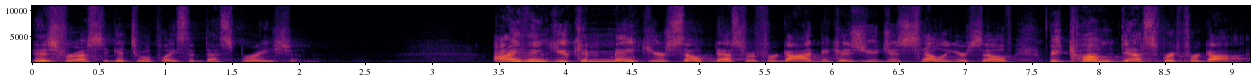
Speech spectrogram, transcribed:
is for us to get to a place of desperation. I think you can make yourself desperate for God because you just tell yourself, become desperate for God.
